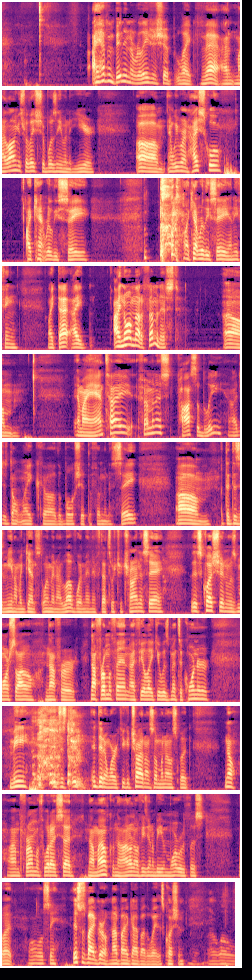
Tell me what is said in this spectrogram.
I haven't been in a relationship like that. I, my longest relationship wasn't even a year. Um, and we were in high school, I can't really say I can't really say anything like that. I I know I'm not a feminist. Um am I anti-feminist? Possibly. I just don't like uh, the bullshit the feminists say. Um but that doesn't mean I'm against women. I love women if that's what you're trying to say. This question was more so not for not from a fan. I feel like it was meant to corner me. It, it just it, it didn't work. You could try it on someone else, but no, I'm firm with what I said. Now my uncle, no, I don't know if he's gonna be even more ruthless, but well, we'll see. This was by a girl, not by a guy, by the way. This question. Uh, well,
